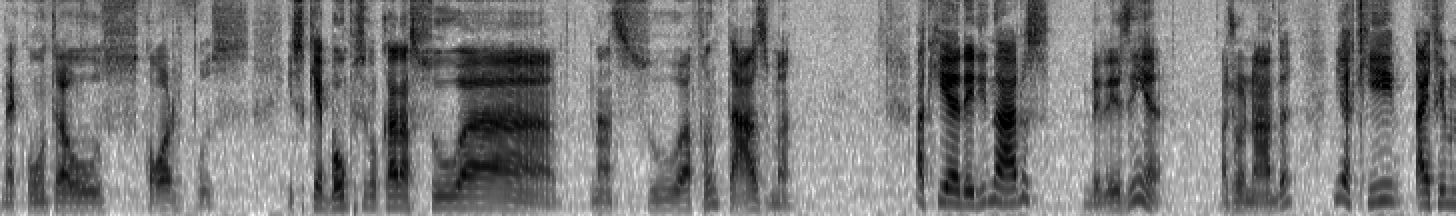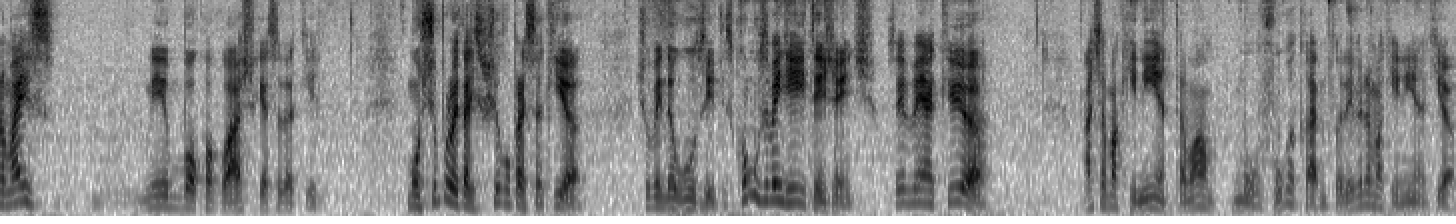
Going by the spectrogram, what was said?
né, contra os corpos. Isso aqui é bom para você colocar na sua na sua fantasma. Aqui é Aredinaros, belezinha? A jornada. E aqui a efêmera mais meio boca eu acho que é essa daqui. Bom, deixa eu aproveitar deixa eu comprar isso aqui, ó. Deixa eu vender alguns itens. Como você vende item, gente? Você vem aqui, ó. Acha a maquininha. Tá uma muvuca, cara. Não tô nem vendo a maquininha aqui, ó.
